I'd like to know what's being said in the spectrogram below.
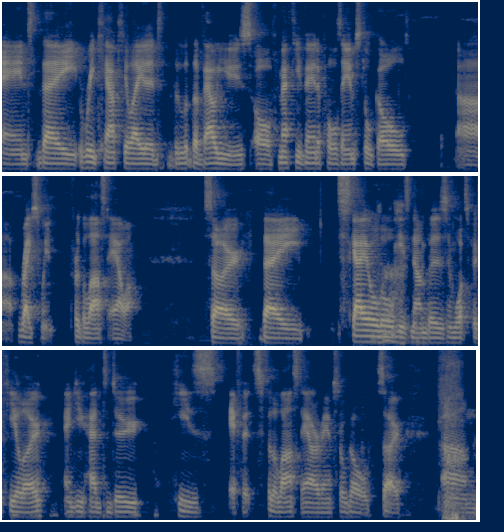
and they recalculated the, the values of Mathieu van der Poel's Amstel Gold uh, race win for the last hour. So they scaled all his numbers and watts per kilo, and you had to do his efforts for the last hour of Amstel Gold. So um,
